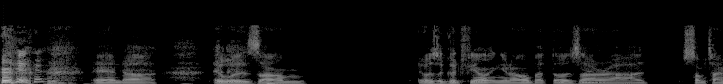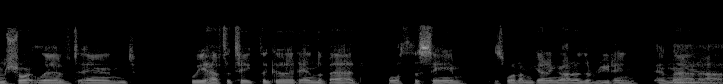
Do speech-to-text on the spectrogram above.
and uh, it was um, it was a good feeling, you know. But those Yeah. are uh, sometimes short-lived, and we have to take the good and the bad, both the same, is what I'm getting out of the reading, and that Yeah. uh,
